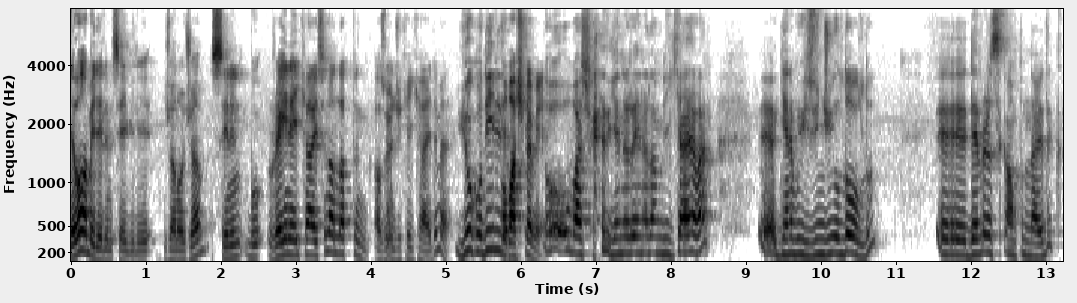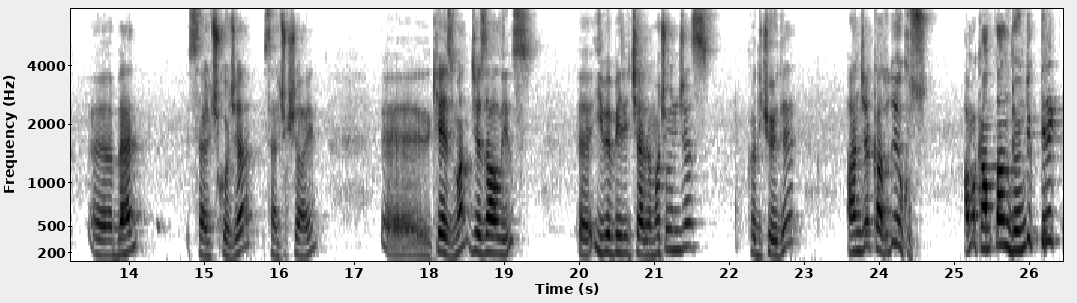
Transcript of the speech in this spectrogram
Devam edelim sevgili Can Hocam. Senin bu Reyna hikayesini anlattın az önceki hikaye değil mi? Yok o değildi. O başka bir. O, o başka. Gene Reyna'dan bir hikaye var. Ee, gene bu 100. yılda oldu. Ee, devre arası kampındaydık. Ee, ben, Selçuk Hoca, Selçuk Şahin, ee, Kezman cezalıyız. Ee, İBB ile içeride maç oynayacağız. Kadıköy'de. Ancak kadroda yokuz. Ama kamptan döndük direkt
